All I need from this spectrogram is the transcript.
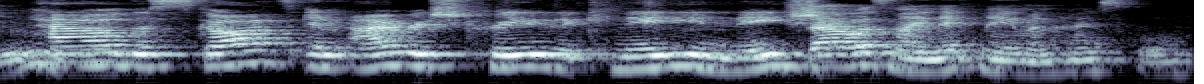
Ooh. How the Scots and Irish Created a Canadian Nation. that was my nickname in high school.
